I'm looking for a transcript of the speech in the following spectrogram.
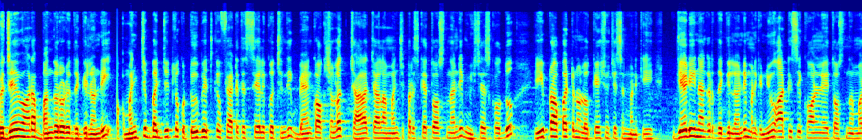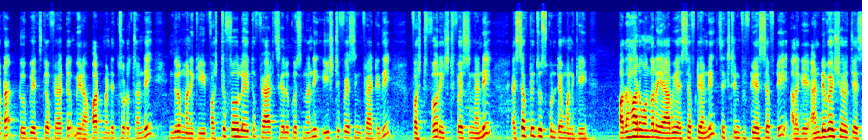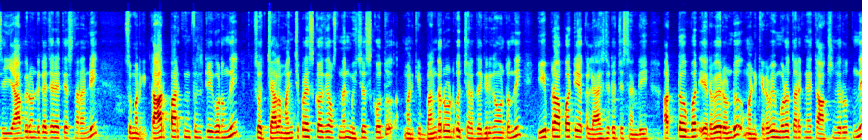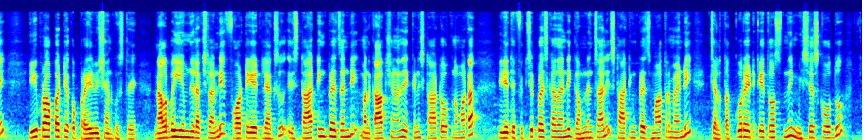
విజయవాడ బంద్ road దగ్గర నుండి ఒక మంచి బడ్జెట్లో ఒక టూ బిహెచ్కే ఫ్లాట్ అయితే సేల్కి వచ్చింది. బ్యాంక్ ఆప్షన్లో చాలా చాలా మంచి పరిస్థితి అయితే వస్తుందండి. మిస్ చేసుకోవద్దు. ఈ ప్రాపర్టీ ఉన్న లొకేషన్ వచ్చేసి మనకి జేడీ నగర్ దగ్గర నుండి మనకి న్యూ ఆర్టీసీ కాలనీ అయితే వస్తుందన్నమాట. టూ బిహెచ్కే ఫ్లాట్ మీరు అపార్ట్మెంట్ అయితే చూడొచ్చండి. ఇందులో మనకి ఫస్ట్ ఫ్లోర్లో అయితే ఫ్లాట్ సేల్కి వచ్చిందండి ఈస్ట్ ఫేసింగ్ ఫ్లాట్ ఇది. ఫస్ట్ ఫ్లోర్ ఈస్ట్ ఫేసింగ్ అండి. ఎస్ఎఫ్టీ చూసుకుంటే మనకి పదహారు వందల యాభై ఎస్ఎఫ్టీ అండి. సిక్స్టీన్ ఫిఫ్టీ ఎస్ఎఫ్టీ అలాగే అండివేషర్ వచ్చేసి యాభై రెండు గజాలు అయితే ఇస్తున్నారండి. సో మనకి కార్ పార్కింగ్ ఫెసిలిటీ కూడా ఉంది. సో చాలా మంచి ప్రైస్ అయితే వస్తుందని మిస్ చేసుకోవద్దు. మనకి బందర్ రోడ్కు చాలా దగ్గరగా ఉంటుంది. ఈ ప్రాపర్టీ యొక్క లాస్ట్ డేట్ వచ్చేసండి అక్టోబర్ ఇరవై రెండు మనకి ఇరవై మూడో తారీఖున అయితే ఆప్షన్ జరుగుతుంది. ఈ ప్రాపర్టీ యొక్క ప్రైస్ విషయానికి వస్తే నలభై ఎనిమిది లక్షలు అండి ఫార్టీ ఎయిట్ ల్యాక్స్. ఇది స్టార్టింగ్ ప్రైస్ అండి. మనకి ఆప్షన్ అనేది ఎక్కడి నుంచి స్టార్ట్ అవుతుందన్నమాట. ఇదైతే ఫిక్స్డ్ ప్రైస్ కాదండి గమనించాలి. స్టార్టింగ్ ప్రైస్ మాత్రమే అండి. చాలా తక్కువ రేటుకి అయితే వస్తుంది మిస్ చేసుకోవద్దు.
